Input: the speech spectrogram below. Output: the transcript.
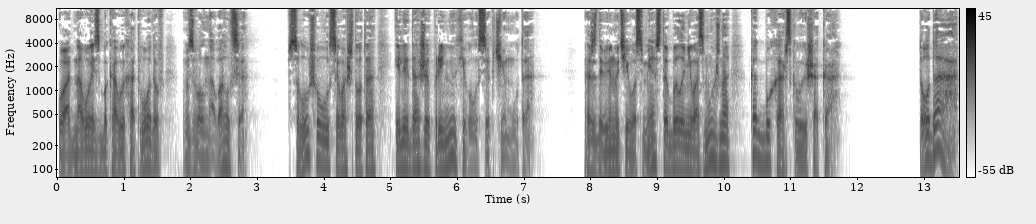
У одного из боковых отводов взволновался – вслушивался во что-то или даже принюхивался к чему-то. Сдвинуть его с места было невозможно, как бухарского ишака. «Туда!»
